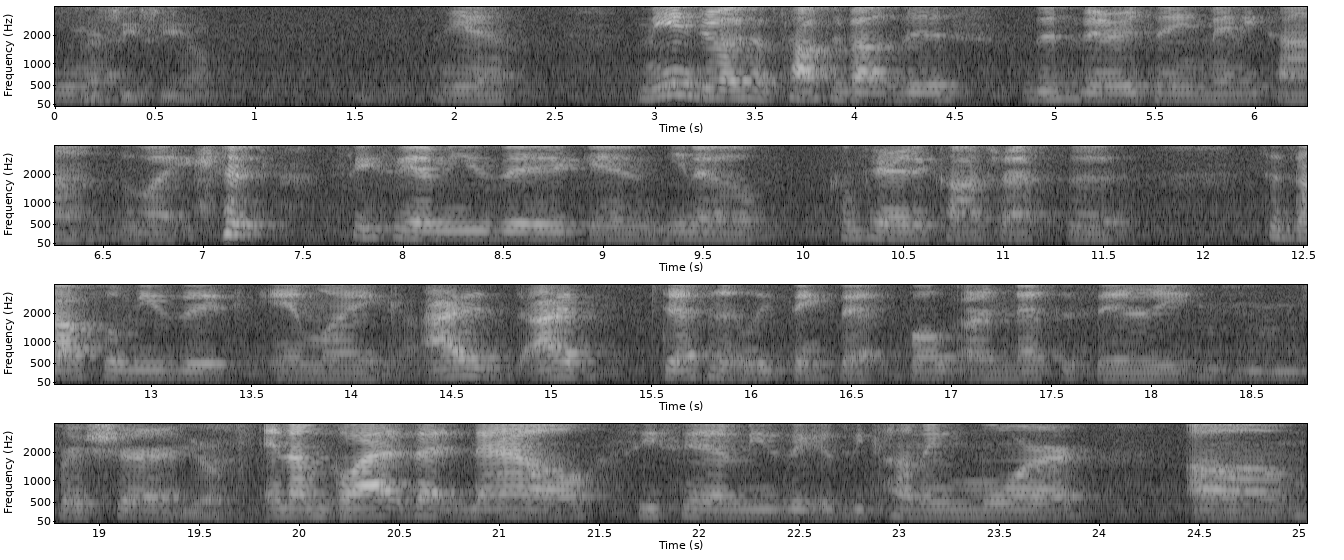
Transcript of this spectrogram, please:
You know, Yeah. in CCM. Yeah. Me and Joy have talked about this this very thing many times with like CCM music and, you know, comparing and contrast to to gospel music and like I I definitely think that both are necessary for sure. Yeah. And I'm glad that now CCM music is becoming more um,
